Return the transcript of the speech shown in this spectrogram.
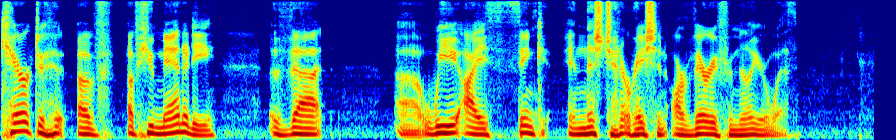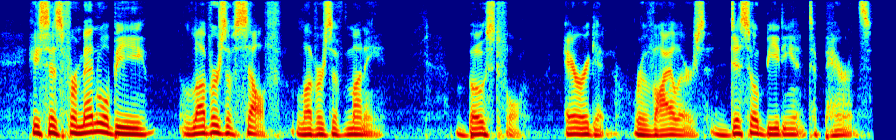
character of, of humanity that uh, we, I think, in this generation are very familiar with. He says, For men will be lovers of self, lovers of money, boastful, arrogant, revilers, disobedient to parents,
